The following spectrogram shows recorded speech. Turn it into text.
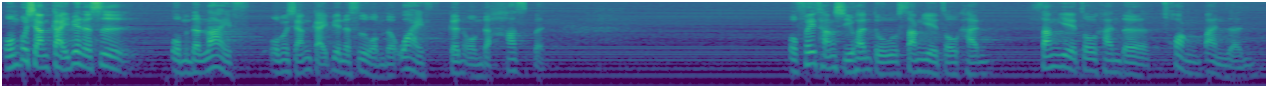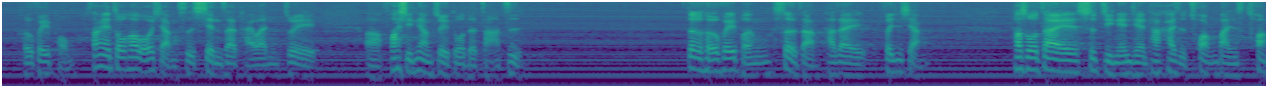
我们不想改变的是我们的 life，我们想改变的是我们的 wife 跟我们的 husband。我非常喜欢读《商业周刊》，《商业周刊》的创办人。何飞鹏，《商业周刊》我想是现在台湾最啊发行量最多的杂志。这个何飞鹏社长他在分享，他说在十几年前他开始创办创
